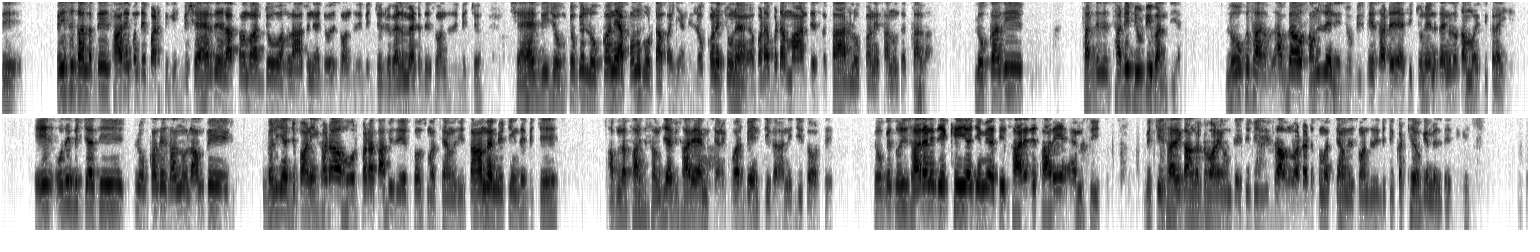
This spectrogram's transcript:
ਤੇ ਇਸ ਗੱਲ ਤੇ ਸਾਰੇ ਬੰਦੇ ਭੜਕ ਗਏ ਵੀ ਸ਼ਹਿਰ ਦੇ ਹਾਲਾਤਾਂ ਬਾਰੇ ਜੋ ਹਾਲਾਤ ਨੇ ਅੱਜ ਉਹਦੇ ਸੰਬੰਧ ਦੇ ਵਿੱਚ, ਡਿਵੈਲਪਮੈਂਟ ਦੇ ਸੰਬੰਧ ਦੇ ਵਿੱਚ, ਸ਼ਹਿਰ ਦੀ ਜੋ ਕਿਉਂਕਿ ਲੋਕਾਂ ਨੇ ਆਪਾਂ ਨੂੰ ਵੋਟਾਂ ਪਾਈਆਂ ਨੇ, ਲੋਕਾਂ ਨੇ ਚੁਣਿਆ ਹੈਗਾ, ਬੜਾ ਵੱਡਾ ਮਾਣ ਤੇ ਸਤਿਕਾਰ ਲੋਕਾਂ ਨੇ ਸਾਨੂੰ ਦਿੱਤਾ ਹੈਗਾ ਲੋਕਾਂ ਦੀ ਸਾਡੇ ਸਾਡੀ ਡਿਊਟੀ ਬਣਦੀ ਹੈ ਲੋਕ ਸਾ- ਆਪਦਾ ਉਹ ਸਮਝਦੇ ਨੇ ਜੋ ਵੀ ਇਹ ਸਾਡੇ ਅਸੀਂ ਚੁਣੇ ਨੇ ਤਾਂ ਇਹਨਾਂ ਤੋਂ ਕੰਮ ਅਸੀਂ ਕਰਾਈਏ। ਇਹ ਉਹਦੇ ਵਿੱਚ ਅਸੀਂ ਲੋਕਾਂ ਦੇ ਸਾਨੂੰ ਲਾਂਭੇ, ਗਲੀਆਂ 'ਚ ਪਾਣੀ ਖੜਾ ਹੋਰ ਖੜਾ ਕਾਫੀ ਦੇਰ ਤੋਂ ਸਮੱਸਿਆਵਾਂ ਸੀ। ਤਾਂ ਮੈਂ ਮੀਟਿੰਗ ਦੇ ਵਿੱਚ ਇਹ ਆਪਣਾ ਫਰਜ਼ ਸਮਝਿਆ ਵੀ ਸਾਰੇ ਐਮਸੀਆਂ ਨੂੰ ਇੱਕ ਵਾਰ ਬੇਨਤੀ ਕਰਾਂ ਨਿੱਜੀ ਤੌਰ ਤੇ। ਕਿਉਂਕਿ ਤੁਸੀਂ ਸਾਰਿਆਂ ਨੇ ਦੇਖਿਆ ਹੀ ਆ, ਜਿਵੇਂ ਅਸੀਂ ਸਾਰੇ ਦੇ ਸਾਰੇ ਐਮਸੀ ਵਿੱਚ ਹੀ ਸਾਰੇ ਕਾਂਗਰਸ ਵਾਲੇ ਹੁੰਦੇ ਸੀ ਡੀਸੀ ਸਾਹਿਬ ਨੂੰ ਅੱਡ ਅੱਡ ਸਮੱਸਿਆਵਾਂ ਦੇ ਸੰਬੰਧ ਦੇ ਵਿੱਚ ਇਕੱਠੇ ਹੋ ਕੇ ਮਿਲਦੇ ਸੀਗੇ।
